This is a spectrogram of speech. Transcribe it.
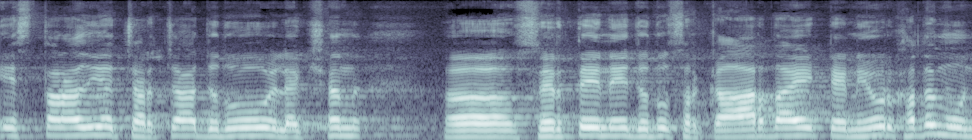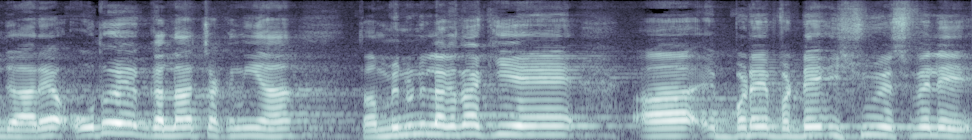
ਇਸ ਤਰ੍ਹਾਂ ਦੀਆਂ ਚਰਚਾ ਜਦੋਂ ਇਲੈਕਸ਼ਨ ਸਿਰ ਤੇ ਨੇ ਜਦੋਂ ਸਰਕਾਰ ਦਾ ਇਹ ਟੈਨਿਓਰ ਖਤਮ ਹੋਣ ਜਾ ਰਿਹਾ ਉਦੋਂ ਇਹ ਗੱਲਾਂ ਚੱਕਣੀਆਂ ਤਾਂ ਮੈਨੂੰ ਨਹੀਂ ਲੱਗਦਾ ਕਿ ਇਹ ਬੜੇ ਵੱਡੇ ਇਸ਼ੂ ਇਸ ਵੇਲੇ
